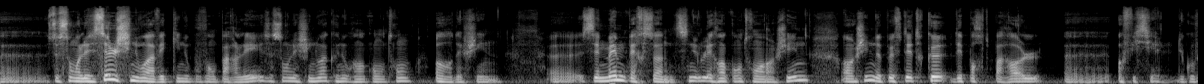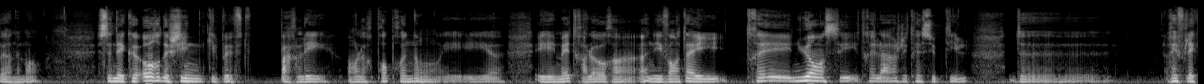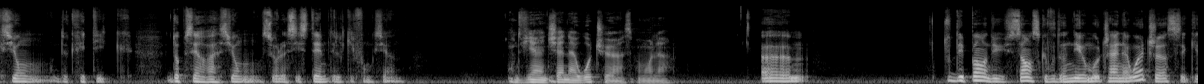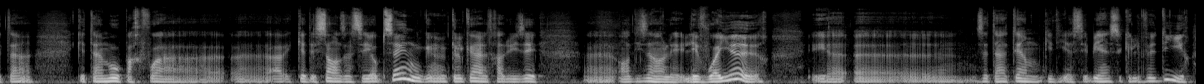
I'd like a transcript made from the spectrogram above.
Euh, ce sont les seuls Chinois avec qui nous pouvons parler, ce sont les Chinois que nous rencontrons hors de Chine. Euh, ces mêmes personnes, si nous les rencontrons en Chine, en Chine ne peuvent être que des porte-paroles officiels du gouvernement. Ce n'est que hors de Chine qu'ils peuvent parler en leur propre nom et, émettre alors un, un, éventail très nuancé, très large et très subtil de réflexion, de critique, d'observation sur le système tel qu'il fonctionne. On devient un China Watcher à ce moment-là euh, Tout dépend du sens que vous donnez au mot China Watcher, ce qui est un, qui est un mot parfois euh, avec qui a des sens assez obscènes. Quelqu'un le traduisait euh, en disant les, voyeurs. Et c'est un terme qui dit assez bien ce qu'il veut dire.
